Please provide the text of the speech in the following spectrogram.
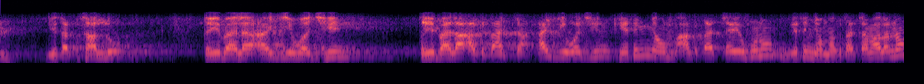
ይጠቅሳሉ ቂበለ አይ ወጅህን ቂበላ አቅጣጫ። አይ ወጅህን ከየትኛውም አቅጣጫ ይሁኑ የትኛውም አቅጣጫ ማለት ነው።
